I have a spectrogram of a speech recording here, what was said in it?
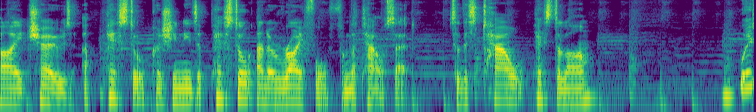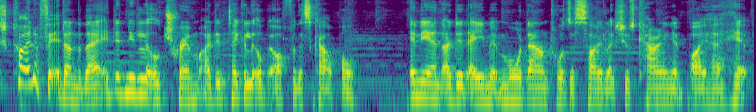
I chose a pistol because she needs a pistol and a rifle from the Tau set. So this Tau pistol arm which kind of fitted under there. It did need a little trim. I did take a little bit off with the scalpel. In the end, I did aim it more down towards the side like she was carrying it by her hip,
